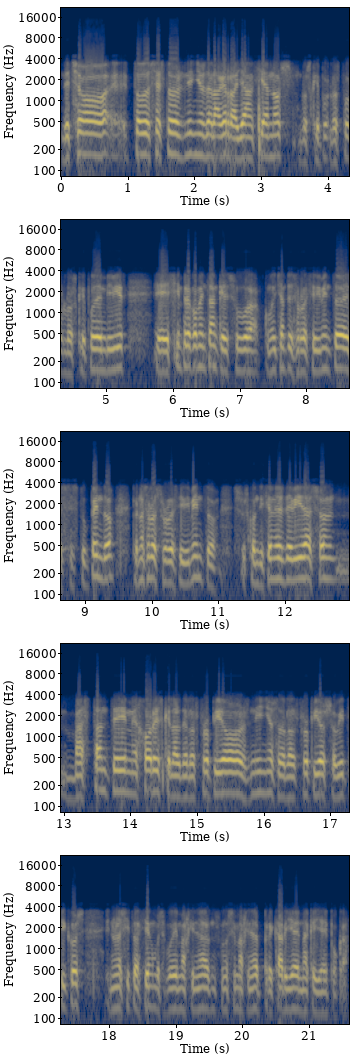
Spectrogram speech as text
De hecho, eh, todos estos niños de la guerra ya ancianos, los que, los, los que pueden vivir, eh, siempre comentan que su, como he dicho antes, su recibimiento es estupendo, pero no solo su recibimiento, sus condiciones de vida son bastante mejores que las de los propios niños o de los propios soviéticos en una situación, como se puede imaginar, podemos imaginar, precaria en aquella época.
